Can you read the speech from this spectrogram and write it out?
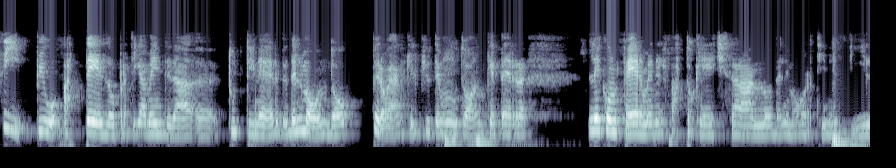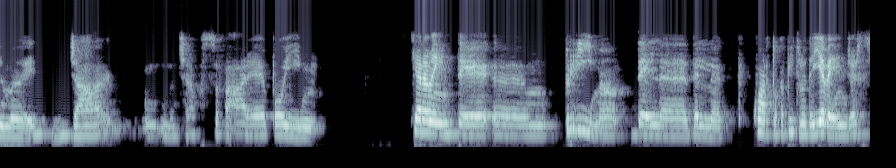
sì più atteso praticamente da eh, tutti i nerd del mondo, però è anche il più temuto anche per le conferme del fatto che ci saranno delle morti nel film e già non ce la posso fare. Poi chiaramente ehm, prima del, del, quarto capitolo degli Avengers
